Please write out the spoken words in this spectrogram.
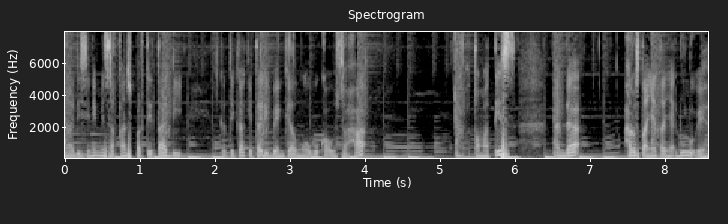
Nah, di sini misalkan seperti tadi, ketika kita di bengkel mau buka usaha, otomatis Anda harus tanya-tanya dulu ya,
